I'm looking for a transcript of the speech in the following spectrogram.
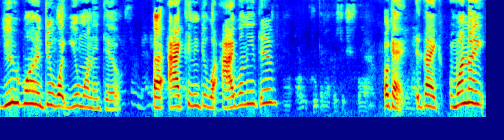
you want to do what you want to do but I couldn't do what I wanted to do. Okay, it's like one night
